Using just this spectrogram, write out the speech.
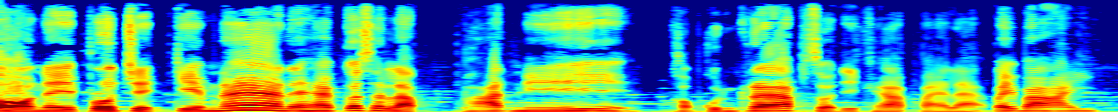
ต่อในโปรเจกต์เกมหน้านะครับ ก็สลับพาร์ทนี้ ขอบคุณครับ สวัสดีครับ ไปละบ๊ายบาย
